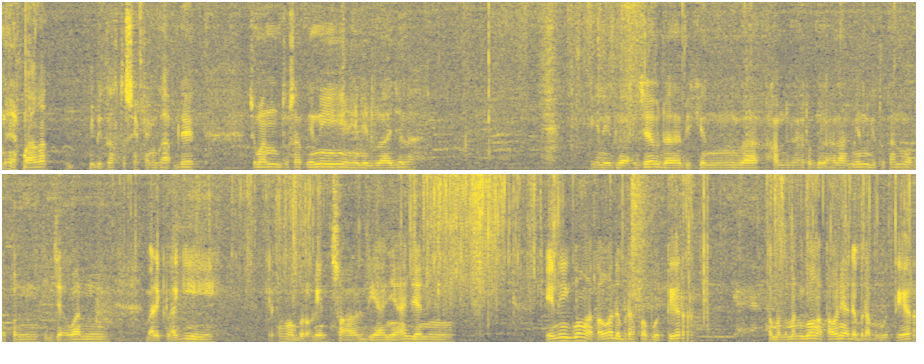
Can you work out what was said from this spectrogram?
Banyak banget bibit kaktus yang pengen gue update. Cuman untuk saat ini ya ini dulu aja lah ini dulu aja udah bikin gua alhamdulillah alamin gitu kan walaupun hijauan balik lagi. Kita ngobrolin soal dianya aja nih. Ini gua nggak tahu ada berapa butir. Teman-teman gua nggak tahu ini ada berapa butir.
